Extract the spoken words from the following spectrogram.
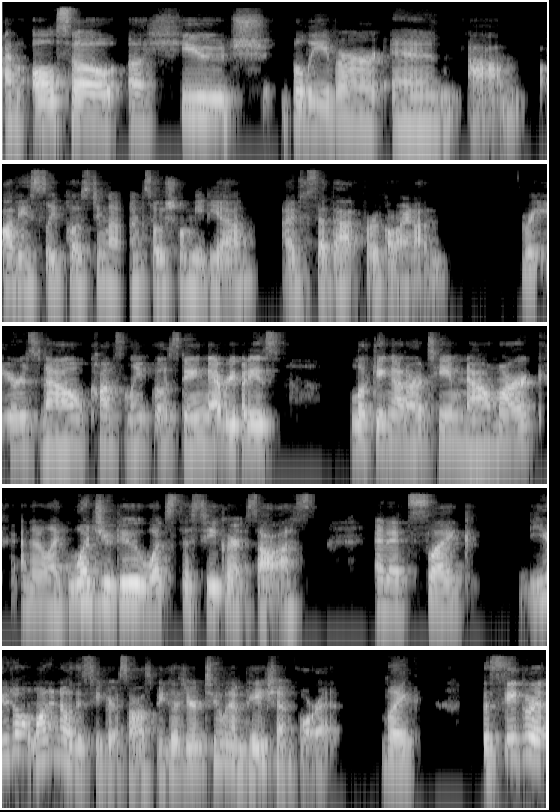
i'm also a huge believer in um, obviously posting on social media i've said that for going on three years now, constantly posting. Everybody's looking at our team now, Mark, and they're like, What'd you do? What's the secret sauce? And it's like, you don't want to know the secret sauce because you're too impatient for it. Like, the secret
